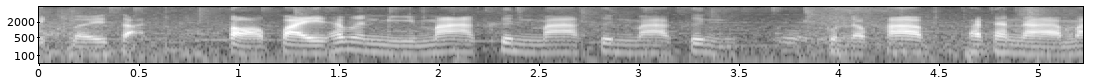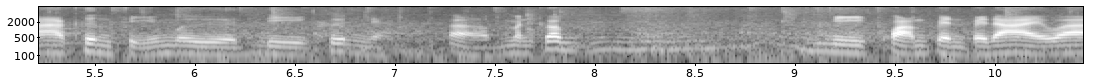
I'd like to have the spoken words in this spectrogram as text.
10 บริษัท ต่อไปถ้ามันมีมากขึ้นมากขึ้นมากขึ้น คุณภาพพัฒนามากขึ้นฝีมือดีขึ้นเนี่ยเอ่อมันก็มีความเป็นไปได้ว่า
